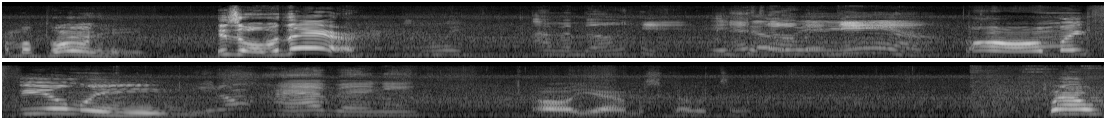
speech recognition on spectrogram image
I'm a bonehead. It's over there. Oh, I'm a bonehead. It's over there. Oh, my feelings. You don't have any. Oh, yeah, I'm a skeleton. Well,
